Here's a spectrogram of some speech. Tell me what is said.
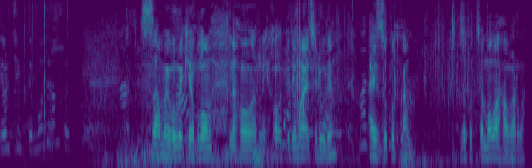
Юрчик, ти будеш? Самий великий облом на Говерлі, коли підіймаються люди, а із закутка, закут це мала Говерла,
